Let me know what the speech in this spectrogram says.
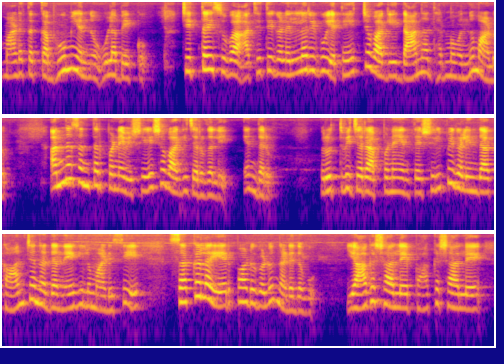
ಮಾಡತಕ್ಕ ಭೂಮಿಯನ್ನು ಉಳಬೇಕು. ಚಿತ್ತೈಸುವ ಅತಿಥಿಗಳೆಲ್ಲರಿಗೂ ಯಥೇಚ್ಛವಾಗಿ ದಾನ ಧರ್ಮವನ್ನು ಮಾಡು. ಅನ್ನ ಸಂತರ್ಪಣೆ ವಿಶೇಷವಾಗಿ ಜರುಗಲಿ, ಎಂದರು. ಋತ್ವಿಜರ ಅಪ್ಪಣೆಯಂತೆ ಶಿಲ್ಪಿಗಳಿಂದ ಕಾಂಚನದ ನೇಗಿಲು ಮಾಡಿಸಿ ಸಕಲ ಏರ್ಪಾಡುಗಳು ನಡೆದವು. ಯಾಗಶಾಲೆ, ಪಾಕಶಾಲೆ,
